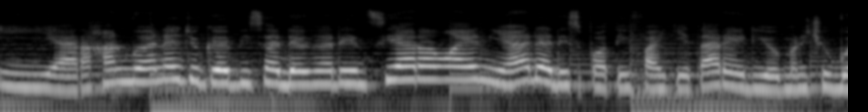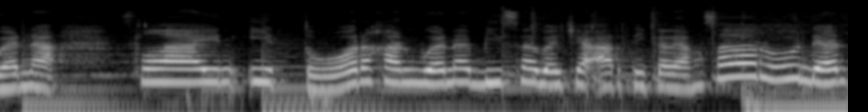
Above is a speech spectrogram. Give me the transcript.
Iya, rekan Buana juga bisa dengerin siaran lainnya dari Spotify kita Radio Mercu Buana. Selain itu, rekan Buana bisa baca artikel yang seru dan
